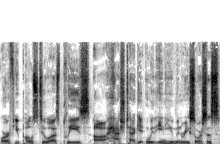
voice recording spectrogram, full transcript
Or if you post to us, please uh, hashtag it with Inhuman Resources.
